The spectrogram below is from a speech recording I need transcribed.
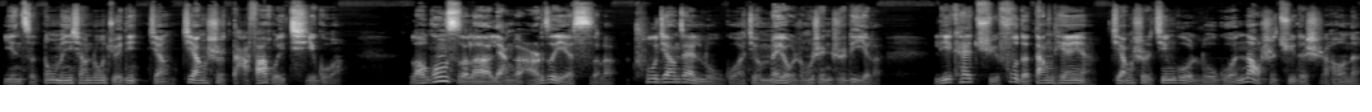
因此东门相中决定将姜氏打发回齐国。老公死了，两个儿子也死了，出姜在鲁国就没有容身之地了。离开曲阜的当天呀，姜氏经过鲁国闹市区的时候呢，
